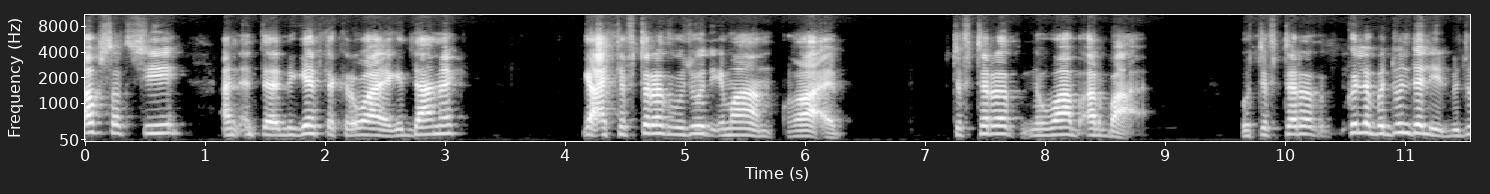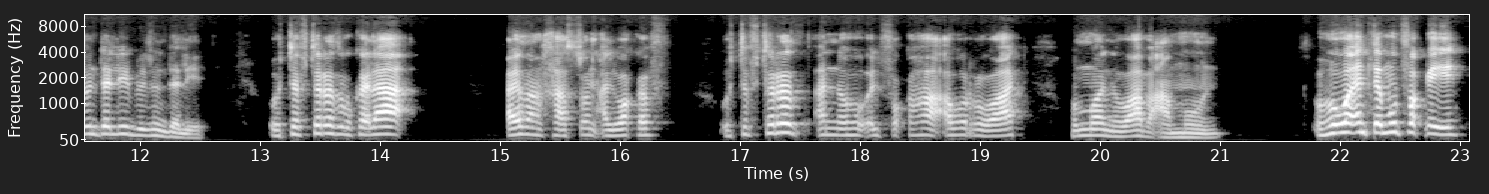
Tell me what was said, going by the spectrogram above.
أبسط شيء أن أنت لقيت لك رواية قدامك قاعد تفترض وجود إمام غائب. تفترض نواب أربعة. وتفترض كله بدون دليل بدون دليل بدون دليل. وتفترض وكلاء أيضا خاصون على الوقف وتفترض أنه الفقهاء أو الرواة هم نواب عامون. وهو أنت مو فقيه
